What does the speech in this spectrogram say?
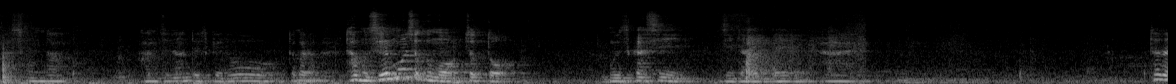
そんな感じなんですけどだから多分専門職もちょっと難しい時代で、はい、ただ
